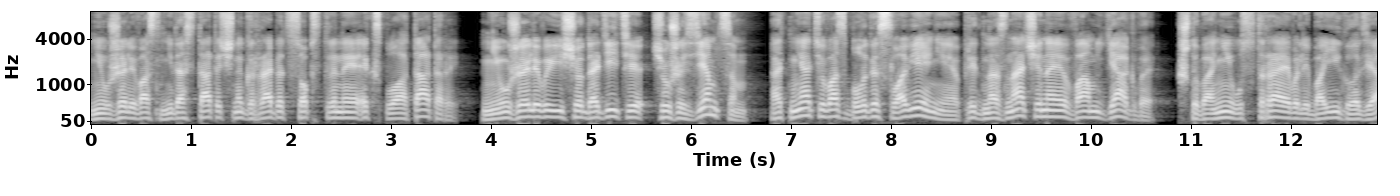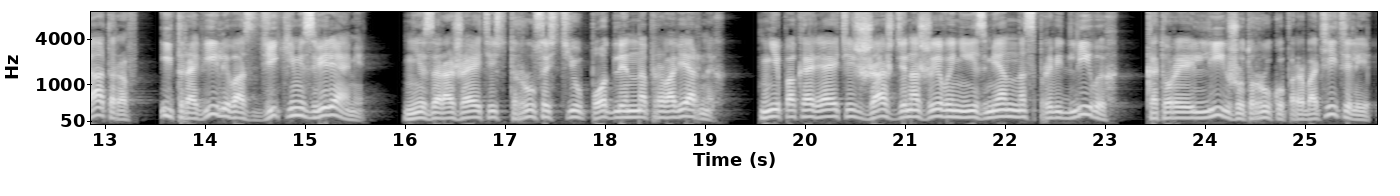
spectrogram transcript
Неужели вас недостаточно грабят собственные эксплуататоры? Неужели вы еще дадите чужеземцам отнять у вас благословение, предназначенное вам Ягве, чтобы они устраивали бои гладиаторов и травили вас дикими зверями? Не заражайтесь трусостью подлинно правоверных, не покоряйтесь жажде наживы неизменно справедливых, которые лижут руку поработителей,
